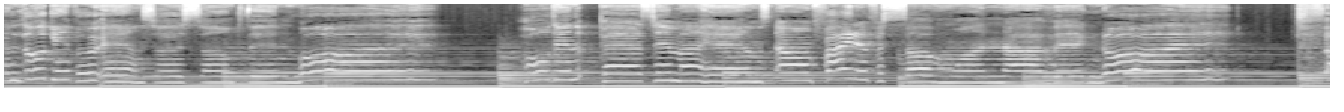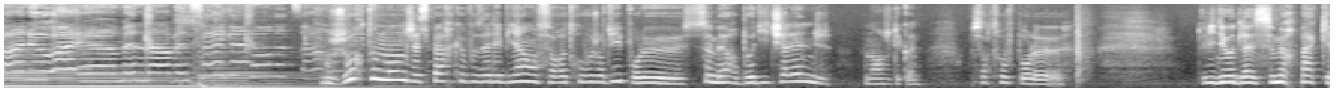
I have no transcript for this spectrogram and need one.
been looking for answers, something more. Holding the past in my hands, now I'm fighting for someone I've ignored. Bonjour tout le monde, j'espère que vous allez bien. On se retrouve aujourd'hui pour le Summer Body Challenge. Non, je déconne. On se retrouve pour le vidéo de la Summer Pack.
